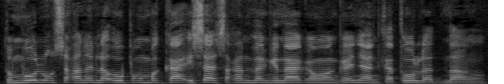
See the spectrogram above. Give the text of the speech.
tumulong sa kanila upang magkaisa sa kanilang ginagawang ganyan katulad ng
